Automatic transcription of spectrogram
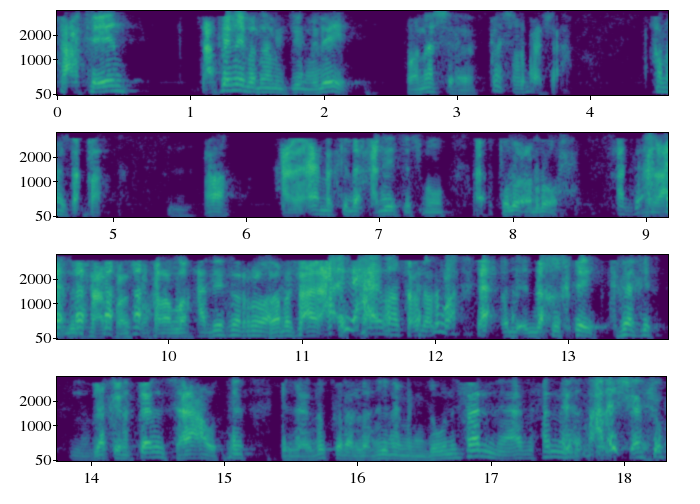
ساعتين؟ ساعتين إيه برنامج ديني؟ ليه؟ هو الناس بس ربع ساعة. خمس دقائق. آه. اعمل كده حديث اسمه طلوع الروح. سبحان الله. حديث الروح. بس حاجة لا دقيقتين. كفاية كده. لكن الثاني ساعة واثنين إذا ذكر الذين من دونه. فن هذا فن معلش شوف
